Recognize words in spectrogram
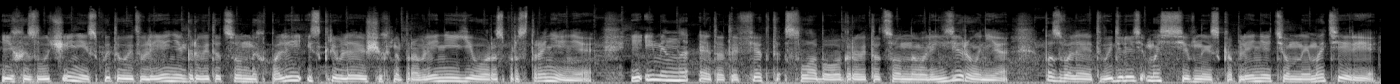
Их излучение испытывает влияние гравитационных полей, искривляющих направление его распространения. И именно этот эффект слабого гравитационного линзирования позволяет выделить массивные скопления темной материи,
